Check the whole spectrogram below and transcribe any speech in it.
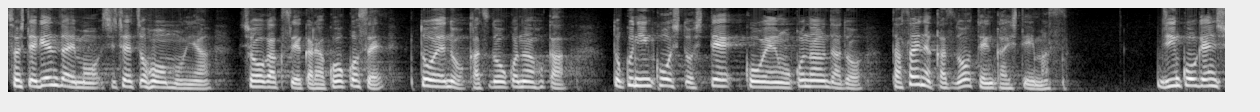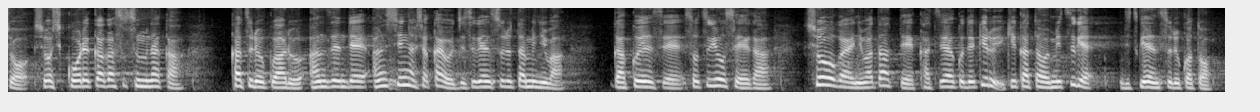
そして現在も施設訪問や小学生から高校生等への活動を行うほか特任講師として講演を行うなど多彩な活動を展開しています。人口減少少子高齢化が進む中活力ある安全で安心な社会を実現するためには学園生卒業生が生涯にわたって活躍できる生き方を見つけ実現すること。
